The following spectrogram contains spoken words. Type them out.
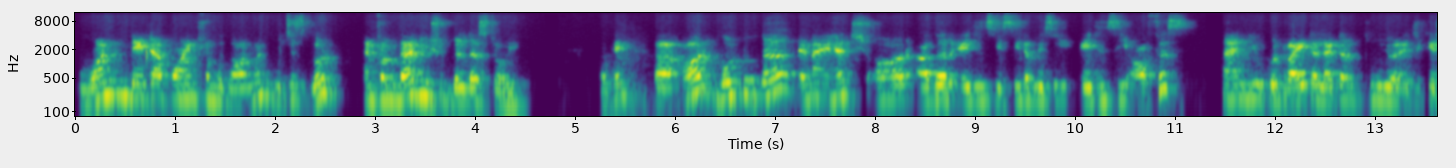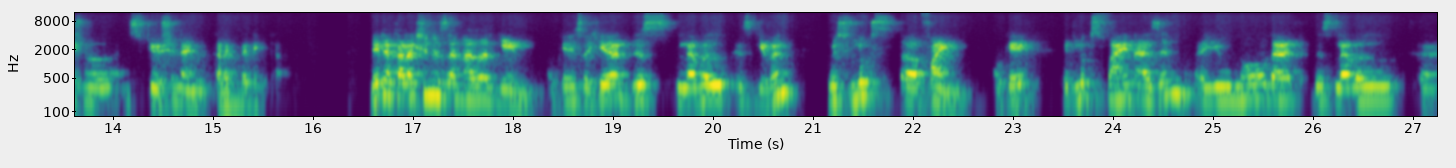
one data point from the government, which is good. And from that, you should build a story okay. Uh, or go to the NIH or other agency CWC agency office and you could write a letter through your educational institution and collect the data. Data collection is another game. Okay. So here this level is given which looks uh, fine. Okay. It looks fine as in uh, you know that this level uh,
